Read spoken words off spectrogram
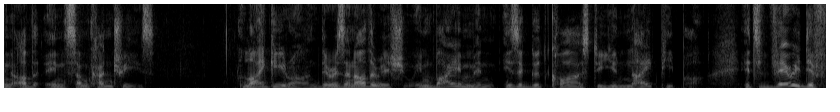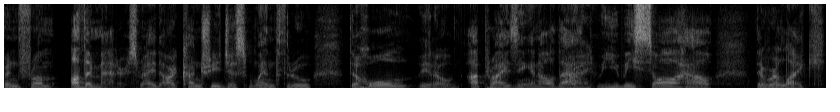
in other in some countries, like Iran, there is another issue. Environment is a good cause to unite people. It's very different from other matters, right? Our country just went through the whole, you know, uprising and all that. Right. We, we saw how there were like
